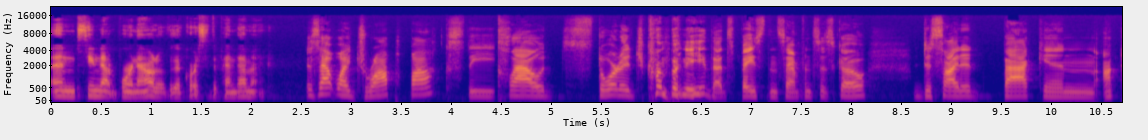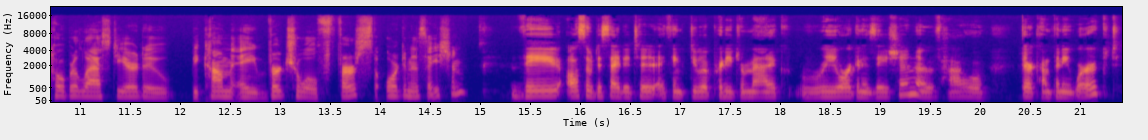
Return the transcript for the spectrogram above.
and seen that borne out over the course of the pandemic. Is that why Dropbox, the cloud storage company that's based in San Francisco, decided back in October last year to become a virtual first organization? They also decided to, I think, do a pretty dramatic reorganization of how their company worked.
